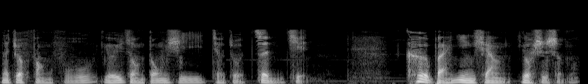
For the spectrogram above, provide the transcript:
那就仿佛有一种东西叫做正见。刻板印象又是什么？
